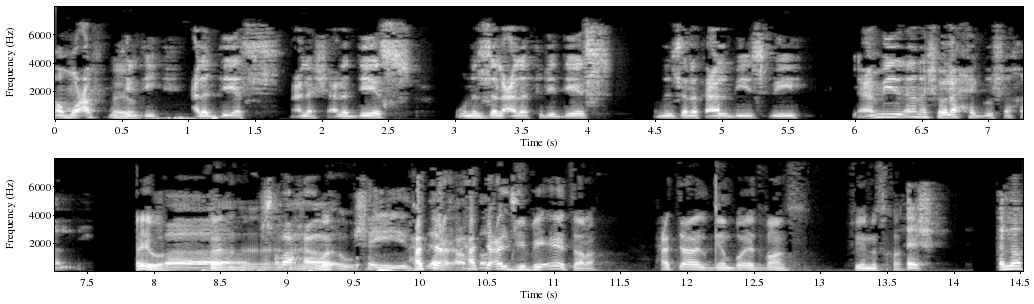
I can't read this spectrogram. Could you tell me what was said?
أو مو عفوا أيوه. 3 D على ال DS معلش على ال DS ونزل على 3 DS ونزلت على ال PSP يا عمي أنا شو ألحق وش أخلي. أيوه. فبصراحه و- شيء حتى حتى. على ال GBA ترى. حتى على ال Game Boy Advance في نسخة. إيش؟ لا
